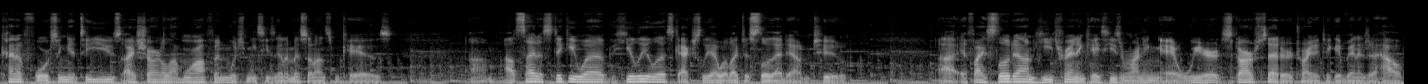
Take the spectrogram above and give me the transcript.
kind of forcing it to use Ice Shard a lot more often, which means he's going to miss out on some KOs. Um, outside of Sticky Web, Heliolisk, actually I would like to slow that down too. Uh, if I slow down Heatran in case he's running a weird Scarf set or trying to take advantage of how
